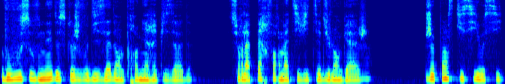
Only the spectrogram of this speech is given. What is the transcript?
Vous vous souvenez de ce que je vous disais dans le premier épisode, sur la performativité du langage Je pense qu'ici aussi,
